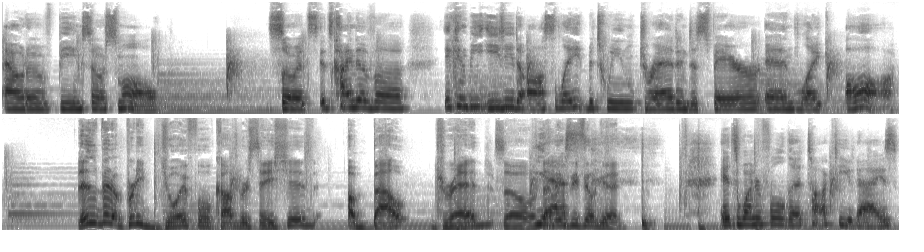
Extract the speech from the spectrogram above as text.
out of being so small. So it's it's kind of a it can be easy to oscillate between dread and despair and like awe. This has been a pretty joyful conversation about dread, so yes. that makes me feel good. It's wonderful to talk to you guys.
